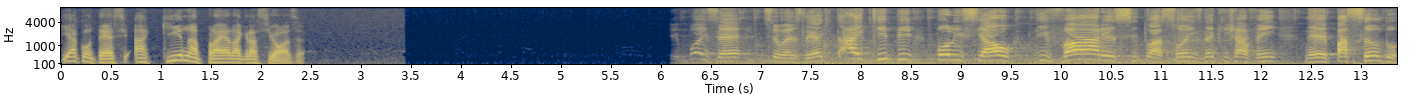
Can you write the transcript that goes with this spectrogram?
que acontece aqui na Praia da Graciosa. Pois é, seu Wesley, a equipe policial de várias situações né, que já vem né, passando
